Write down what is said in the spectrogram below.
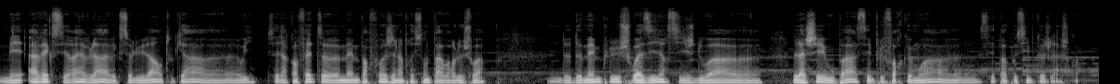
mais avec ces rêves-là, avec celui-là, en tout cas, euh, oui. C'est-à-dire qu'en fait, même parfois, j'ai l'impression de pas avoir le choix, de, de même plus choisir si je dois lâcher ou pas. C'est plus fort que moi. c'est pas possible que je lâche, quoi.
